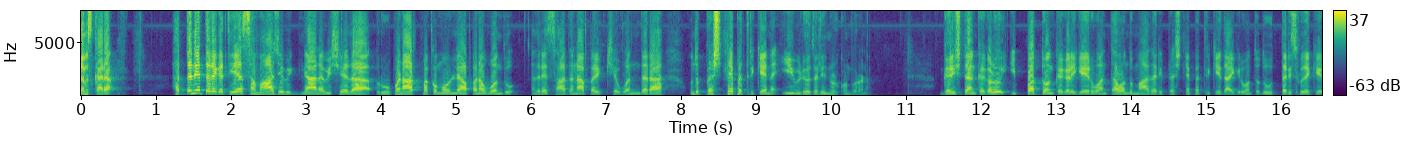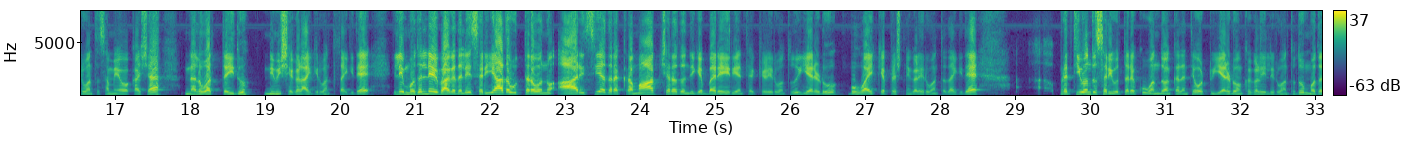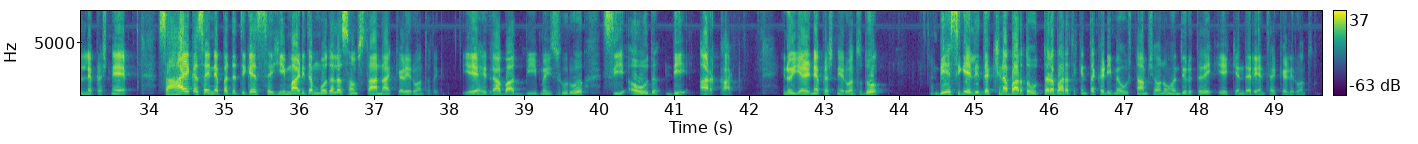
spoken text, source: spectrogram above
ನಮಸ್ಕಾರ. ಹತ್ತನೇ ತರಗತಿಯ ಸಮಾಜ ವಿಜ್ಞಾನ ವಿಷಯದ ರೂಪಣಾತ್ಮಕ ಮೌಲ್ಯಮಾಪನ ಒಂದು, ಅಂದರೆ ಸಾಧನಾ ಪರೀಕ್ಷೆ ಒಂದರ ಒಂದು ಪ್ರಶ್ನೆ ಪತ್ರಿಕೆಯನ್ನು ಈ ವಿಡಿಯೋದಲ್ಲಿ ನೋಡ್ಕೊಂಡು ಬರೋಣ. ಗರಿಷ್ಠ ಅಂಕಗಳು ಇಪ್ಪತ್ತು ಅಂಕಗಳಿಗೆ ಇರುವಂತಹ ಒಂದು ಮಾದರಿ ಪ್ರಶ್ನೆ ಪತ್ರಿಕೆ ಇದಾಗಿರುವಂಥದ್ದು, ಉತ್ತರಿಸುವುದಕ್ಕೆ ಇರುವಂಥ ಸಮಯಾವಕಾಶ ನಲವತ್ತೈದು ನಿಮಿಷಗಳಾಗಿರುವಂಥದ್ದಾಗಿದೆ. ಇಲ್ಲಿ ಮೊದಲನೇ ವಿಭಾಗದಲ್ಲಿ ಸರಿಯಾದ ಉತ್ತರವನ್ನು ಆರಿಸಿ ಅದರ ಕ್ರಮಾಕ್ಷರದೊಂದಿಗೆ ಬರೆಯಿರಿ ಅಂತ ಕೇಳಿರುವಂಥದ್ದು ಎರಡು ಬಹುಆಯ್ಕೆ ಪ್ರಶ್ನೆಗಳಿರುವಂಥದ್ದಾಗಿದೆ. ಪ್ರತಿಯೊಂದು ಸರಿ ಉತ್ತರಕ್ಕೂ ಒಂದು ಅಂಕದಂತೆ ಒಟ್ಟು ಎರಡು ಅಂಕಗಳು ಇಲ್ಲಿರುವಂಥದ್ದು. ಮೊದಲನೇ ಪ್ರಶ್ನೆ, ಸಹಾಯಕ ಸೈನ್ಯ ಪದ್ಧತಿಗೆ ಸಹಿ ಮಾಡಿದ ಮೊದಲ ಸಂಸ್ಥಾನ ಕೇಳಿರುವಂಥದ್ದು. A, Hyderabad, B, Mysuru, C Oudh D, Arcot. ಇನ್ನು ಎರಡನೇ ಪ್ರಶ್ನೆ ಇರುವಂಥದ್ದು, ಬೇಸಿಗೆಯಲ್ಲಿ ದಕ್ಷಿಣ ಭಾರತವು ಉತ್ತರ ಭಾರತಕ್ಕಿಂತ ಕಡಿಮೆ ಉಷ್ಣಾಂಶವನ್ನು ಹೊಂದಿರುತ್ತದೆ ಏಕೆಂದರೆ ಅಂತ ಹೇಳಿ ಕೇಳಿರುವಂಥದ್ದು.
